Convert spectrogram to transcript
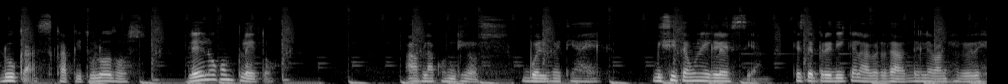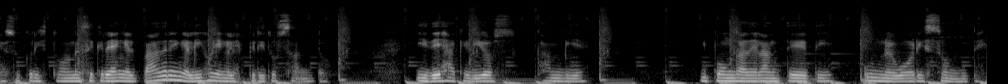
Lucas capítulo 2, léelo completo, habla con Dios, vuélvete a Él. Visita una iglesia que se predique la verdad del Evangelio de Jesucristo, donde se crea en el Padre, en el Hijo y en el Espíritu Santo. Y deja que Dios cambie y ponga delante de ti un nuevo horizonte.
